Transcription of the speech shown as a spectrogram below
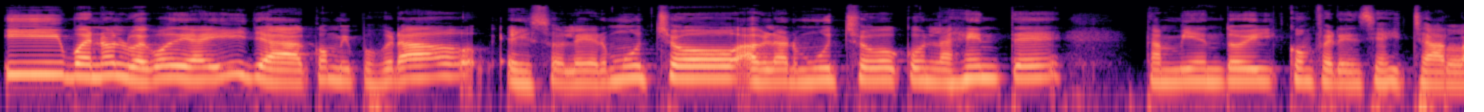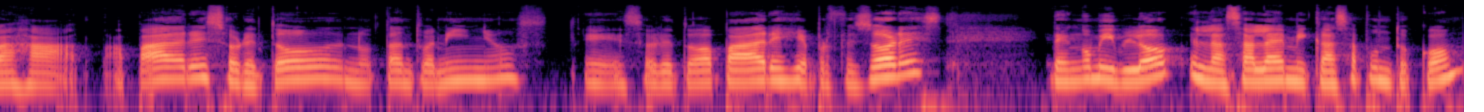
Y bueno, luego de ahí ya con mi posgrado, eso, leer mucho, hablar mucho con la gente. También doy conferencias y charlas a, padres, sobre todo, no tanto a niños, eh, sobre todo a padres y a profesores. Tengo mi blog en la sala de mi casa.com,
